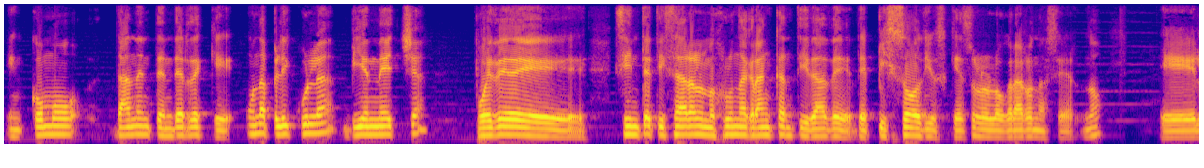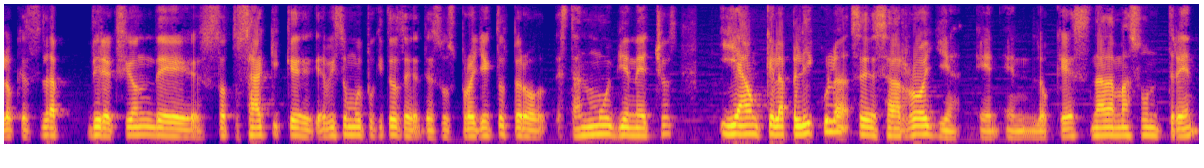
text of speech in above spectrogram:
en cómo dan a entender de que una película bien hecha puede sintetizar a lo mejor una gran cantidad de, episodios, que eso lo lograron hacer, ¿no? Eh, lo que es la dirección de Sotosaki, que he visto muy poquitos de, sus proyectos, pero están muy bien hechos. Y aunque la película se desarrolla en, lo que es nada más un tren,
